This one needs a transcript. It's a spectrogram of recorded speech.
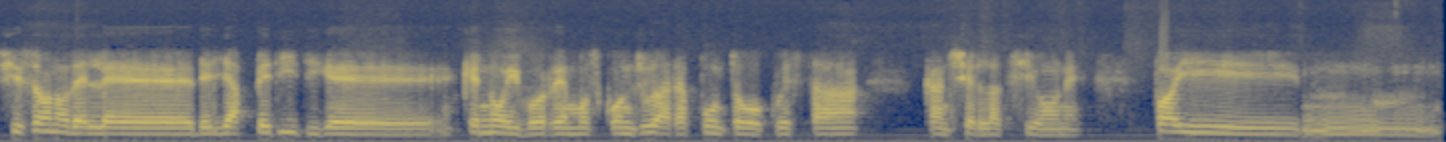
ci sono delle, degli appetiti che, che noi vorremmo scongiurare appunto con questa cancellazione. Poi mh,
